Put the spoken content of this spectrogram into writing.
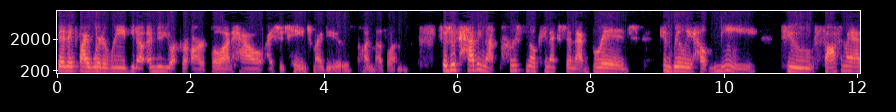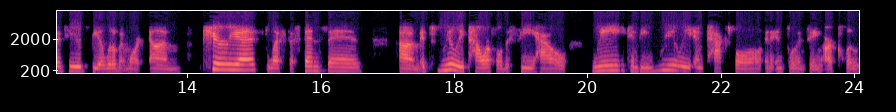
than if I were to read, you know, a New Yorker article on how I should change my views on Muslims. So just having that personal connection, that bridge, can really help me to soften my attitudes, be a little bit more um, curious, less defensive, um, it's really powerful to see how we can be really impactful in influencing our close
